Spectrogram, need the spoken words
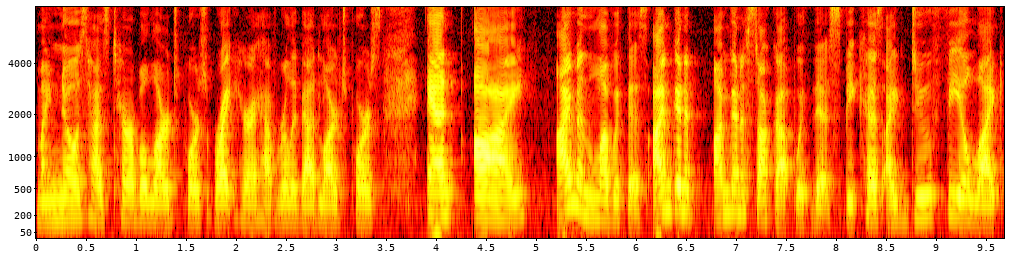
My nose has terrible large pores. Right here I have really bad large pores. And I I'm in love with this. I'm gonna I'm gonna stock up with this because I do feel like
